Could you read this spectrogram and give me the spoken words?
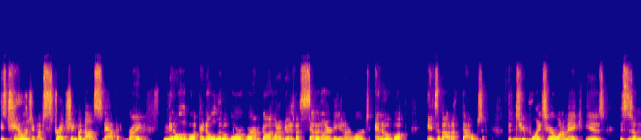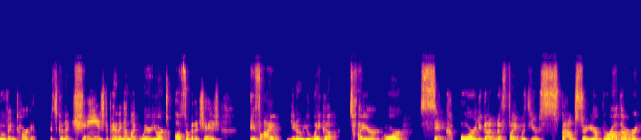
is challenging. I'm stretching, but not mm-hmm. snapping, right? Mm-hmm. Middle of the book, I know a little bit more of where I'm going. What I'm doing is about 700 800 words. End of a book, it's about a thousand. The mm-hmm. two points here I want to make is this is a moving target. It's going to change depending on like where you are. It's also going to change if I, you know, you wake up tired or sick or you got in a fight with your spouse or your brother or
